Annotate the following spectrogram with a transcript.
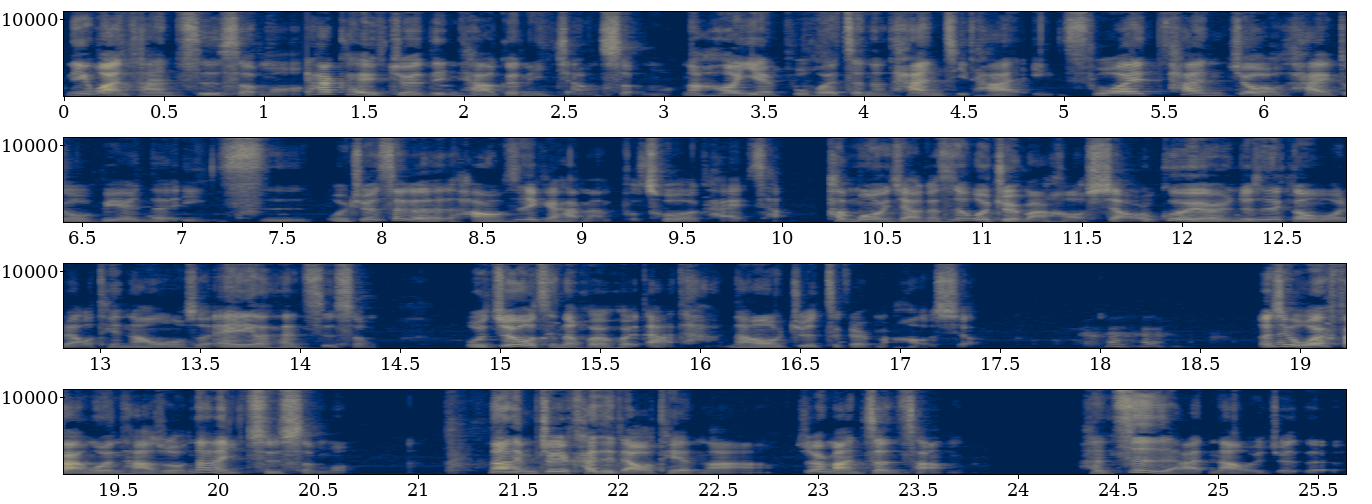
你晚餐吃什么，他可以决定他要跟你讲什么，然后也不会真的探及他的隐私，不会探究太多别人的隐私。我觉得这个好像是一个还蛮不错的开场，很莫名其妙，可是我觉得蛮好笑。如果有人就是跟我聊天，然后问我说：“哎，你晚餐吃什么？”我觉得我真的会回答他，然后我觉得这个人蛮好笑，而且我会反问他说：“那你吃什么？”然后你们就开始聊天啦，就是蛮正常，很自然呐。我觉得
